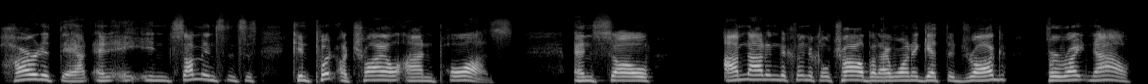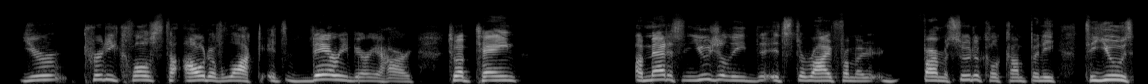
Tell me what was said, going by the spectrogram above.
hard at that and in some instances can put a trial on pause. And so I'm not in the clinical trial, but I want to get the drug. For right now, you're pretty close to out of luck. It's very, very hard to obtain a medicine. Usually it's derived from a pharmaceutical company to use,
